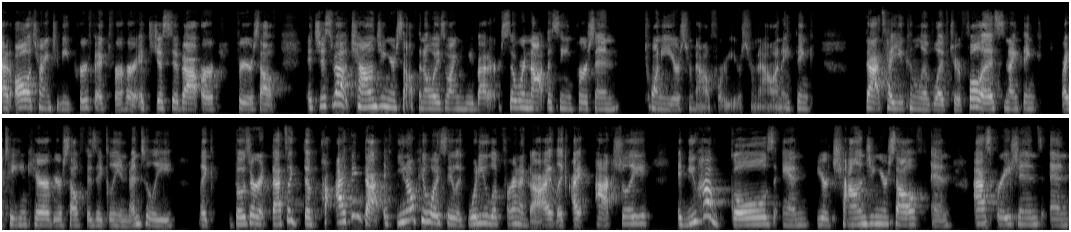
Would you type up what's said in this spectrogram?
at all trying to be perfect for her. It's just about or for yourself. It's just about challenging yourself and always wanting to be better. So we're not the same person 20 years from now, 40 years from now. And I think that's how you can live life to your fullest. And I think by taking care of yourself physically and mentally, like those are that's like the I think that if you know people always say like what do you look for in a guy? Like I actually if you have goals and you're challenging yourself and aspirations and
